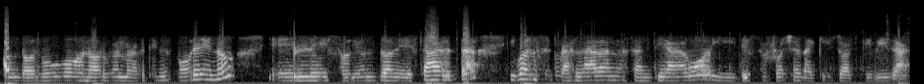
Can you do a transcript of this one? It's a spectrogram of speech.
cuando no hubo Norman Martínez Moreno, él es oriundo de Salta, y bueno, se trasladan a Santiago y desarrollan aquí su actividad.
